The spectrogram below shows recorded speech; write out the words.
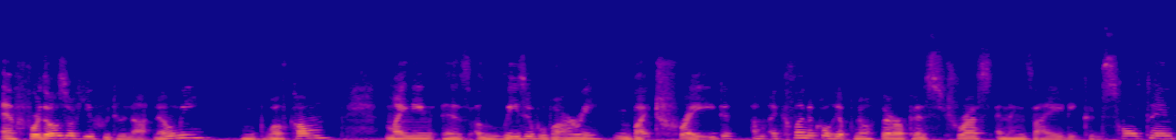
And for those of you who do not know me, welcome. My name is Lisa Bubari by trade. I'm a clinical hypnotherapist, stress and anxiety consultant,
